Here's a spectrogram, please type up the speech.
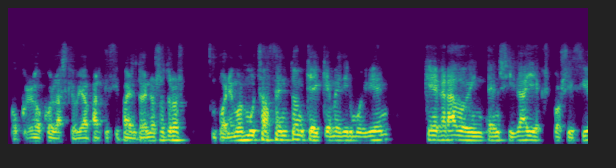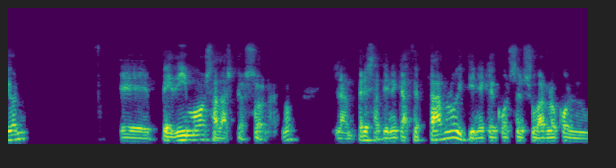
con las que voy a participar. Entonces nosotros ponemos mucho acento en que hay que medir muy bien qué grado de intensidad y exposición eh, pedimos a las personas. La empresa tiene que aceptarlo y tiene que consensuarlo con,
